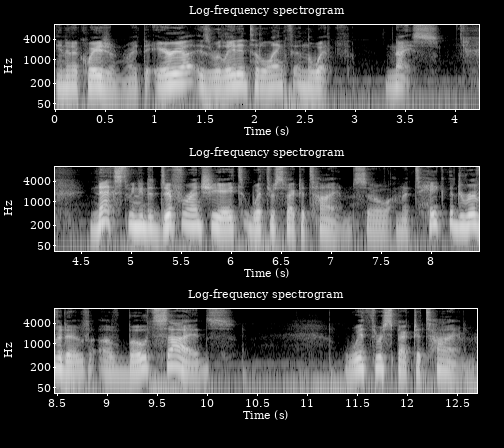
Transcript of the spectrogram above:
in an equation, right? The area is related to the length and the width. Nice. Next, we need to differentiate with respect to time. So I'm going to take the derivative of both sides with respect to time.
